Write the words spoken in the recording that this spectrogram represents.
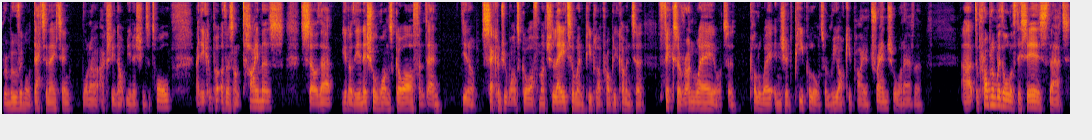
removing or detonating what are actually not munitions at all. And you can put others on timers so that, you know, the initial ones go off and then, you know, secondary ones go off much later when people are probably coming to fix a runway or to pull away injured people or to reoccupy a trench or whatever. Uh, the problem with all of this is that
